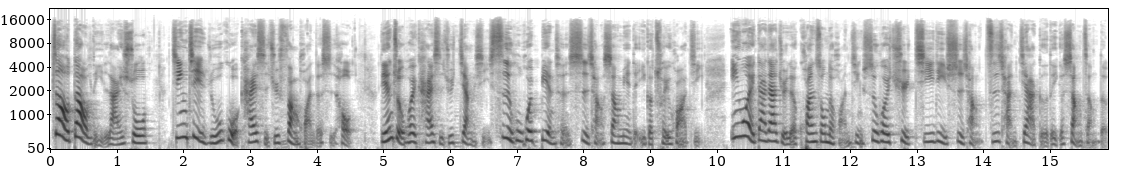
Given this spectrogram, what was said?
照道理来说，经济如果开始去放缓的时候，联准会开始去降息，似乎会变成市场上面的一个催化剂，因为大家觉得宽松的环境是会去激励市场资产价格的一个上涨的。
